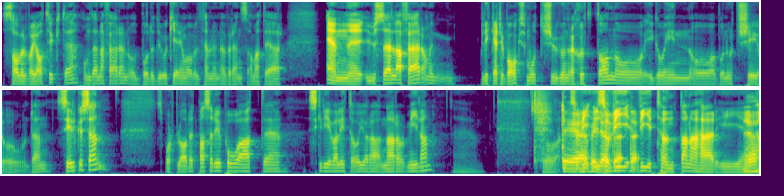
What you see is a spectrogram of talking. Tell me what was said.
sa väl vad jag tyckte om den affären och både du och Kerin var väl tämligen överens om att det är en eh, usel affär om vi blickar tillbaks mot 2017 och Igoin och Bonucci och den cirkusen. Sportbladet passade ju på att eh, skriva lite och göra narr av Milan. Eh, så, så, vi, så vi, vi töntarna här i ja.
